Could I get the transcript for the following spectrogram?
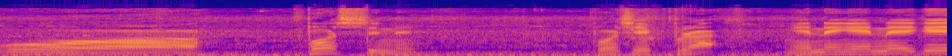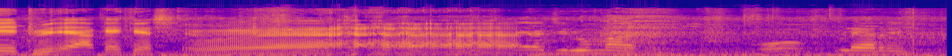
Wah bos ini. Bos zebra ngene ngene iki duit akeh guys. Wah. Di rumah o flare eh.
